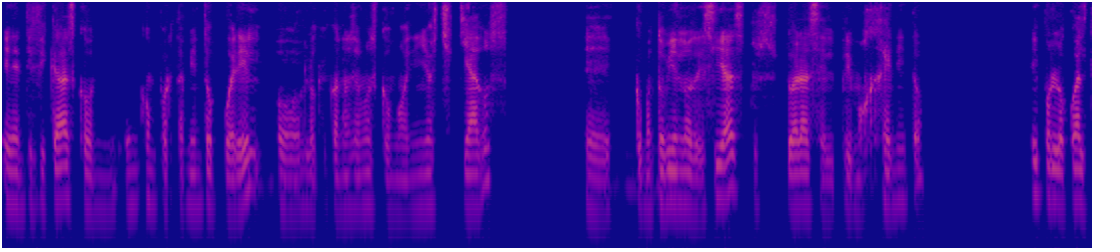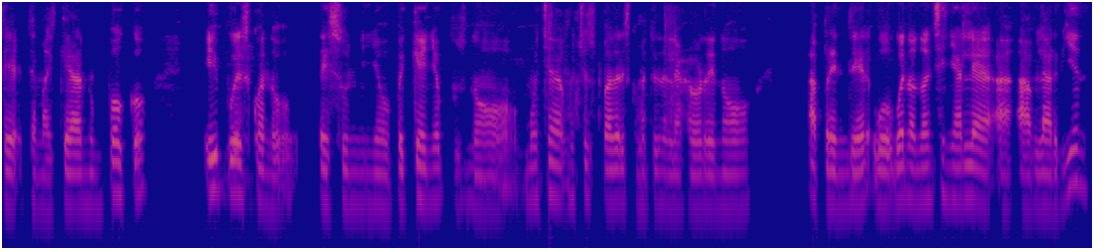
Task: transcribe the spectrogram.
identificadas con un comportamiento pueril o lo que conocemos como niños chiquiados. Eh, como tú bien lo decías, pues tú eras el primogénito y por lo cual te, te malquean un poco. Y pues cuando es un niño pequeño, pues no, mucha, muchos padres cometen el error de no aprender, o bueno, no enseñarle a, hablar bien.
